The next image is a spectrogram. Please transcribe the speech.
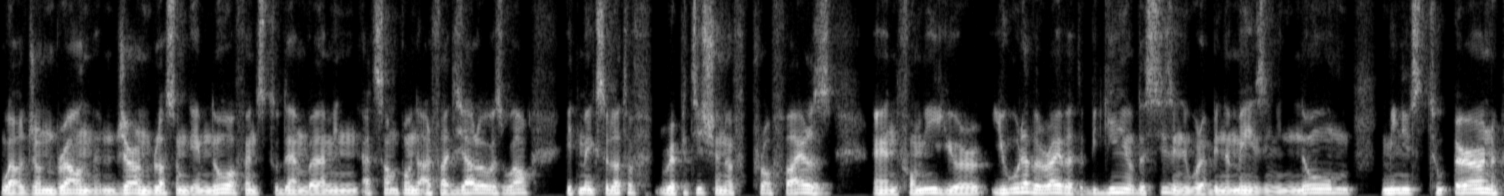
well, John Brown and Jaron Blossomgame. No offense to them, but I mean, at some point, Alpha Diallo as well. It makes a lot of repetition of profiles. And for me, you're you would have arrived at the beginning of the season. It would have been amazing. No minutes to earn.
